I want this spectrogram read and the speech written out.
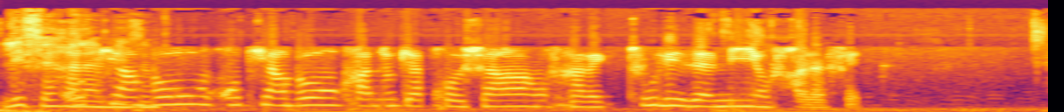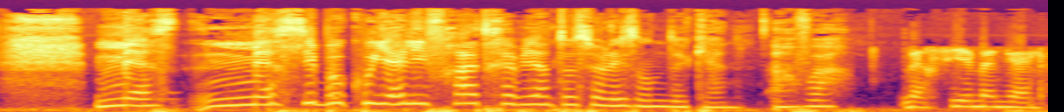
les faire à la on tient maison. bon, on tient bon, Hanouka prochain, on sera avec tous les amis, on fera la fête. Merci, merci beaucoup Yalifra, à très bientôt sur les ondes de Cannes. Au revoir. Merci Emmanuel.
